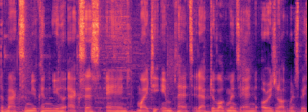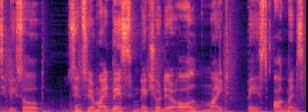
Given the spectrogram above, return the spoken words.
the maximum you can you know access and mighty implants adaptive augments and origin augments basically. So since we are might based make sure they're all might based augments.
